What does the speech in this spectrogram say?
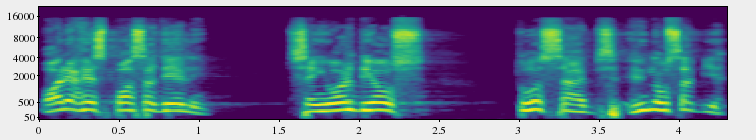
Olha a resposta dele: Senhor Deus, tu sabes. Ele não sabia.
